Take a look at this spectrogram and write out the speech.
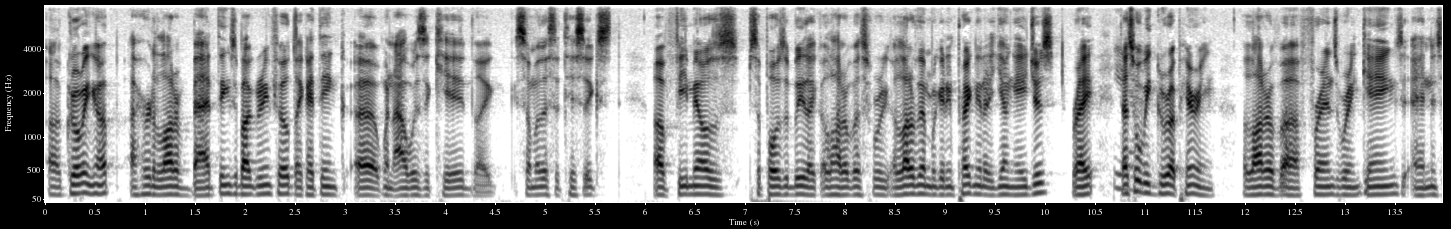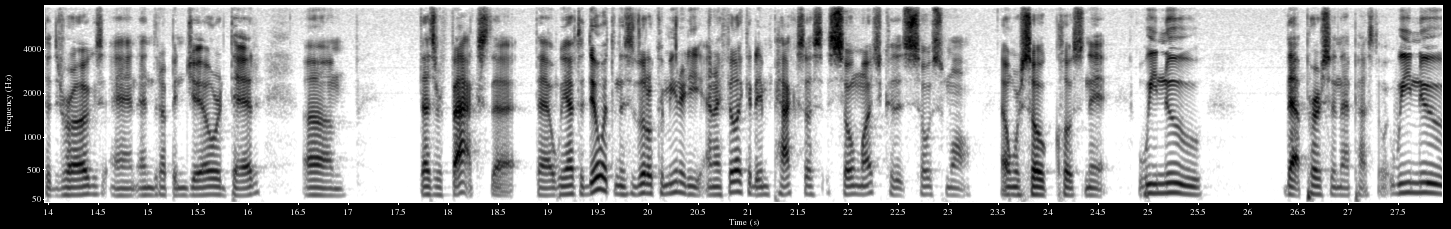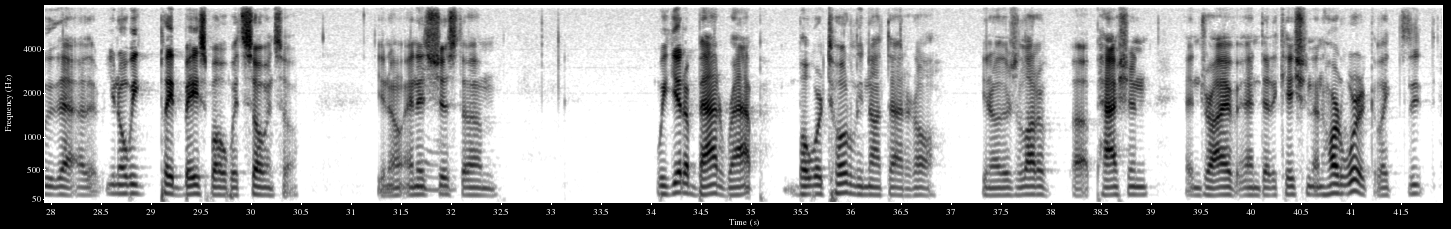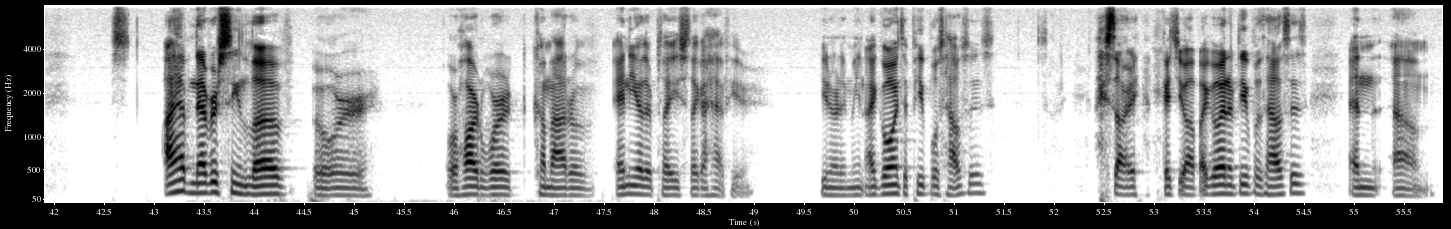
uh, growing up, I heard a lot of bad things about Greenfield. Like I think uh, when I was a kid, like some of the statistics of females supposedly, like a lot of us were, a lot of them were getting pregnant at young ages, right? That's what we grew up hearing. A lot of uh, friends were in gangs and into drugs and ended up in jail or dead. Um, those are facts that that we have to deal with in this little community, and I feel like it impacts us so much because it's so small and we're so close knit. We knew that person that passed away. We knew that other, you know, we played baseball with so and so, you know, and it's Yeah. just um, we get a bad rap, but we're totally not that at all. You know, there's a lot of uh, passion and drive and dedication and hard work. Like th- I have never seen love or or hard work come out of any other place like I have here. You know what I mean? I go into people's houses. Sorry, sorry, I cut you off. I go into people's houses and um,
